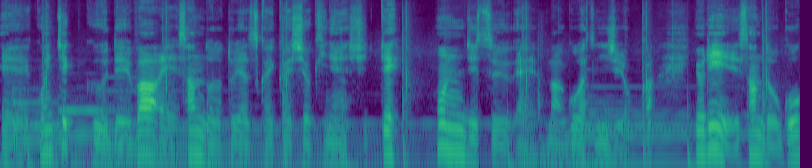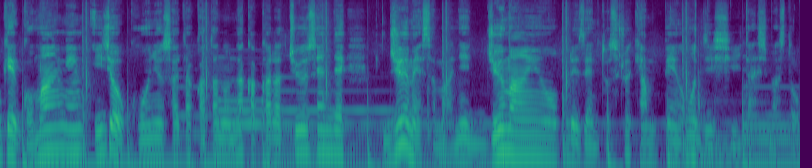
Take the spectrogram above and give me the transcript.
えー、コインチェックでは、えー、3度の取り扱い開始を記念して、本日、えー、まあ、5月24日より3度合計5万円以上購入された方の中から抽選で10名様に10万円をプレゼントするキャンペーンを実施いたしますと、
